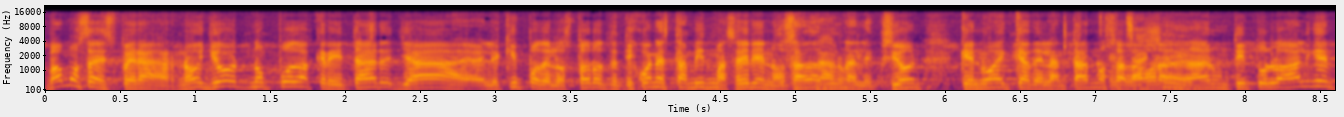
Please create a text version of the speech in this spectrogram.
vamos a esperar, ¿no? Yo no puedo acreditar ya el equipo de los Toros de Tijuana. Esta misma serie nos ha dado una lección que no hay que adelantarnos a la hora de dar un título a alguien.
